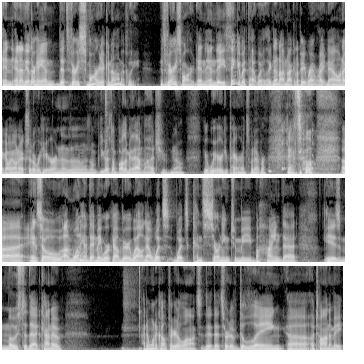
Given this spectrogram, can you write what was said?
and and on the other hand, that's very smart economically. It's very smart, and and they think of it that way. Like, no, no, I'm not going to pay rent right now, and I got my own exit over here, and uh, you guys don't bother me that much. You, you know, you're weird. Your parents, whatever. and so, uh, and so, on one hand, that may work out very well. Now, what's what's concerning to me behind that is most of that kind of I don't want to call it to launch. That, that sort of delaying uh, autonomy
